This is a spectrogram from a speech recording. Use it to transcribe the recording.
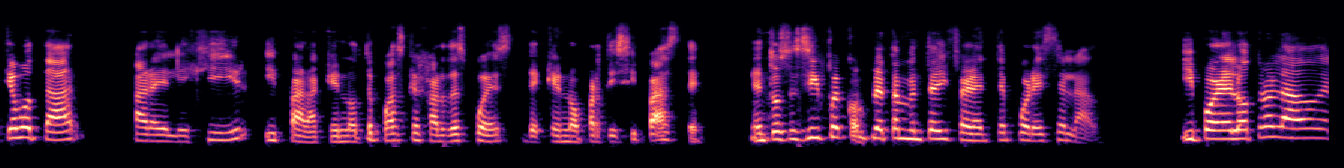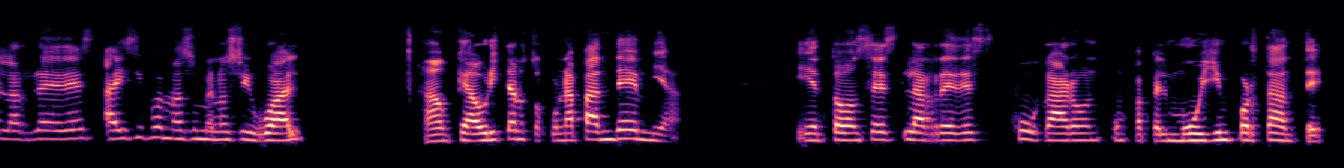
que votar para elegir y para que no te puedas quejar después de que no participaste. Entonces sí fue completamente diferente por ese lado. Y por el otro lado de las redes, ahí sí fue más o menos igual, aunque ahorita nos tocó una pandemia y entonces las redes jugaron un papel muy importante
